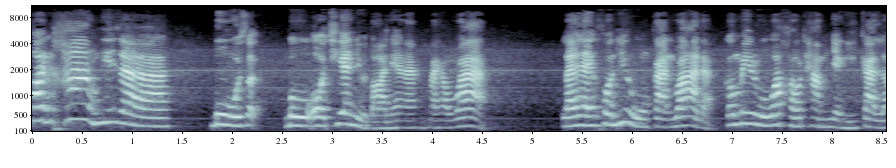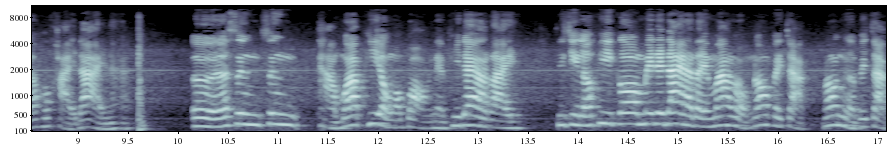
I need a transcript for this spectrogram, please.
ค่อนข้างที่จะ blue blue ocean อยู่ตอนเนี้ยนะหมายความว่า หลาย ๆ คนที่อยู่วงการวาดอะก็ไม่รู้ว่าเขาทำอย่างนี้กันแล้วเขาขายได้นะคะ เออ แล้วซึ่งซึ่งถามว่าพี่ออกมาบอกเนี่ย พี่ได้อะไร จริง ๆ แล้วพี่ก็ไม่ได้ได้อะไรมากหรอกนอกไปจากนอกเหนือไปจาก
